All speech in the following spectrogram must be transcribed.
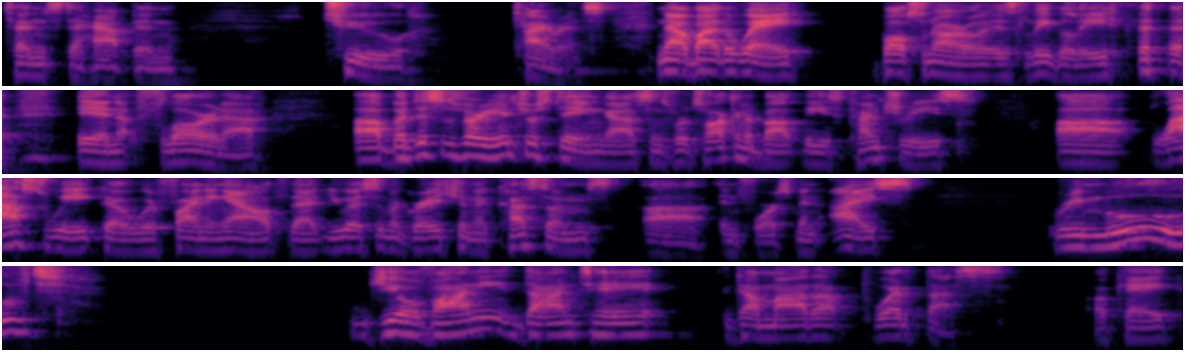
tends to happen to tyrants. Now, by the way, Bolsonaro is legally in Florida. Uh, but this is very interesting uh, since we're talking about these countries. Uh, last week, uh, we're finding out that U.S. Immigration and Customs uh, Enforcement (ICE) removed Giovanni Dante Gamara Puertas, okay,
